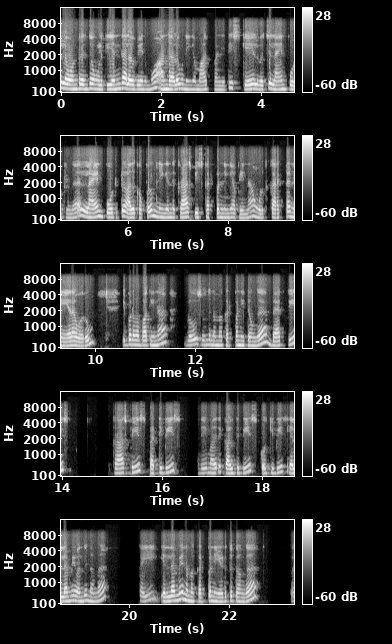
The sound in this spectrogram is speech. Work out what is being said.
இல்லை ஒன்றரை இன்ச்சோ உங்களுக்கு எந்த அளவு வேணுமோ அந்த அளவு நீங்கள் மார்க் பண்ணிவிட்டு ஸ்கேல் வச்சு லைன் போட்டுருங்க. லைன் போட்டுட்டு அதுக்கப்புறம் நீங்கள் இந்த கிராஸ் பீஸ் கட் பண்ணீங்க அப்படின்னா உங்களுக்கு கரெக்டாக நேராக வரும். இப்போ நம்ம பார்த்தீங்கன்னா ப்ளவுஸ் வந்து நம்ம கட் பண்ணிட்டோங்க. பேக் பீஸ் கிராஸ் பீஸ் பட்டி பீஸ் அதே மாதிரி கழுத்து பீஸ் கொக்கி பீஸ் எல்லாமே வந்து நம்ம கை எல்லாமே நம்ம கட் பண்ணி எடுத்துட்டோங்க. இப்போ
